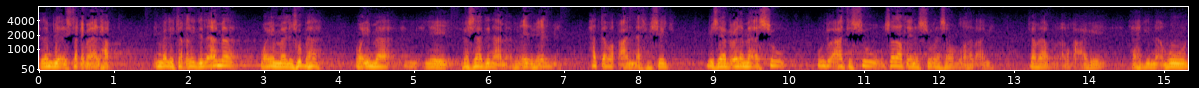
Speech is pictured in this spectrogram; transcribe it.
لم يستقم على الحق إما لتقليد أعمى وإما لشبهة وإما لفساد أعمى في علمه. حتى وقع الناس في الشرك بسبب علماء السوء ودعاة السوء وسلاطين السوء نسأل الله العافية. كما وقع في عهد المأمون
